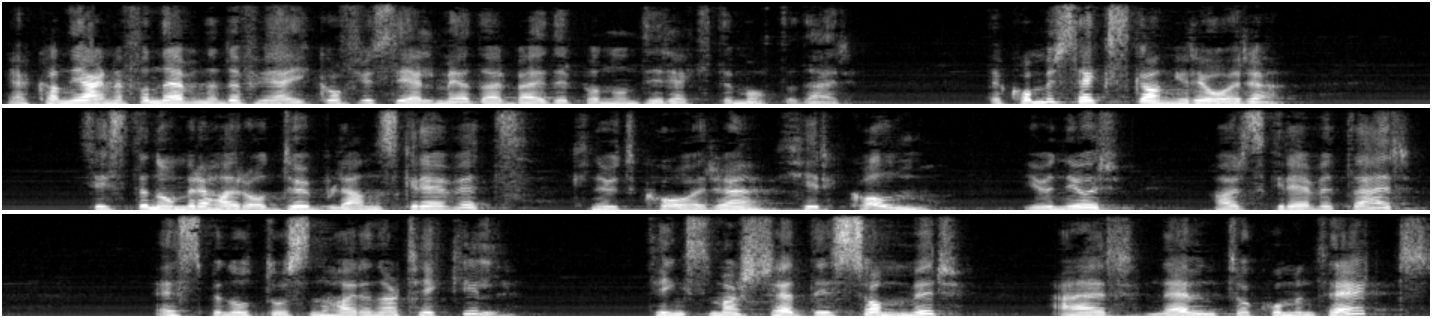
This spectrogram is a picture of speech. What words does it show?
Jeg kan gjerne få nevne det, for jeg er ikke offisiell medarbeider på noen direkte måte der. Det kommer seks ganger i året. Siste nummeret har Odd Dubland skrevet. Knut Kåre Kirkholm jr. har skrevet der. Espen Ottosen har en artikkel. Ting som har skjedd i sommer, er nevnt og kommentert.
